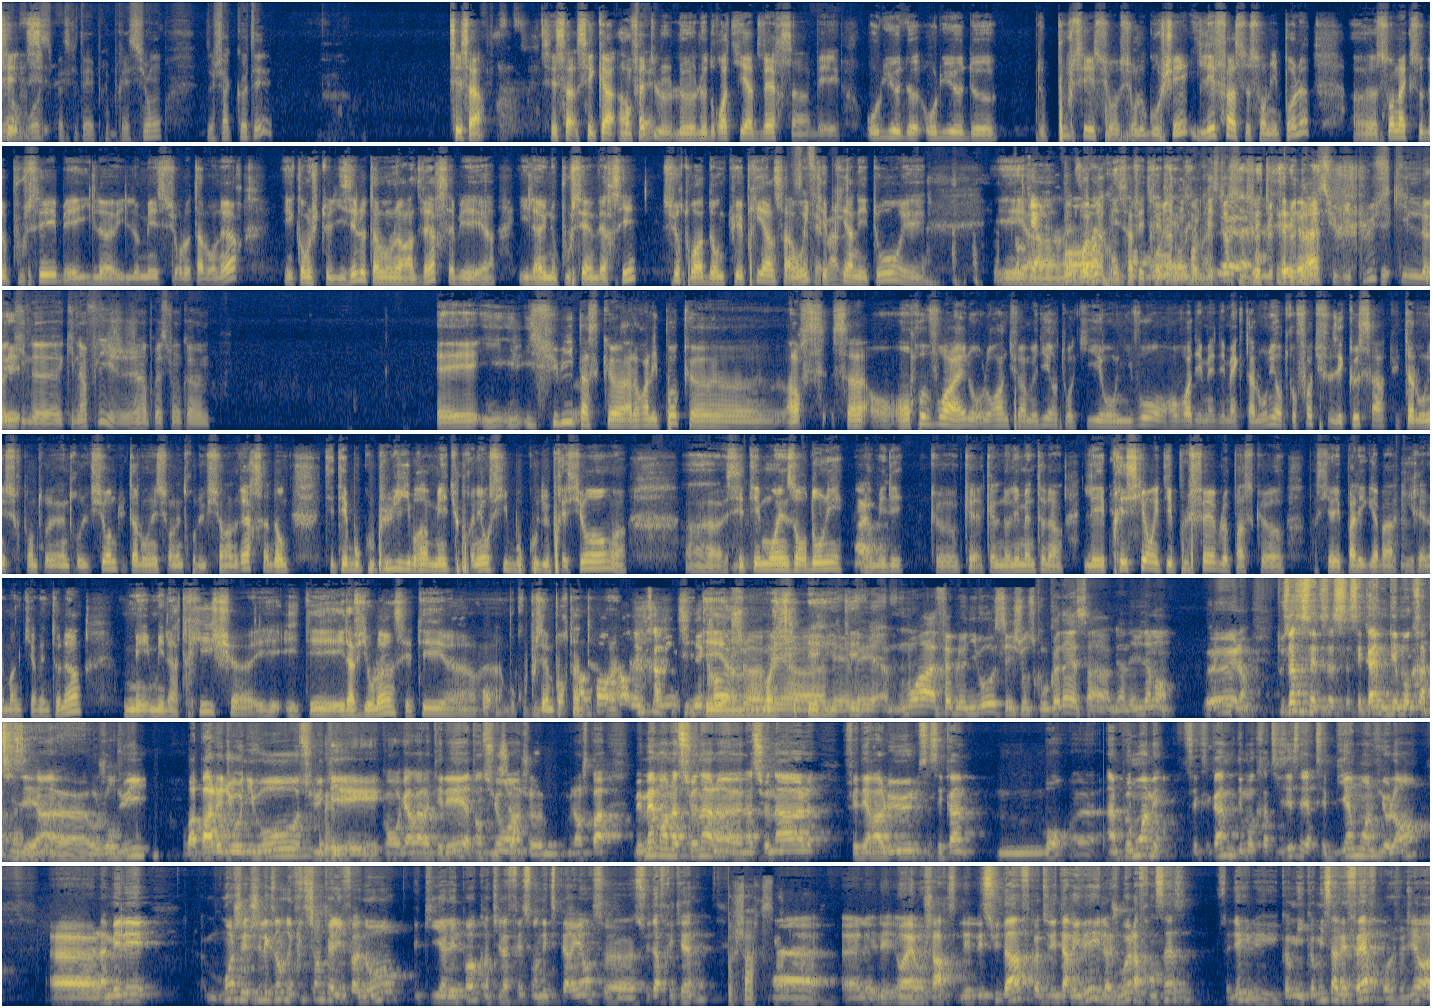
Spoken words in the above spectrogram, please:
parce que tu avais pris pression de chaque côté? C'est ça. C'est ça. C'est qu'en fait, le, droitier adverse, hein, mais au lieu de, au lieu de, de pousser sur, sur, le gaucher, il efface son épaule. Euh, son axe de poussée, ben, il, il, le met sur le talonneur. Et comme je te disais, le talonneur adverse, eh bien, il a une poussée inversée sur toi. Donc tu es pris en sandwich, tu es pris en étau et, et, euh, ça fait très bien. Christophe, le talonneur subit plus qu'il inflige, j'ai l'impression quand même. Et il, subit parce que, alors à l'époque, euh, alors ça, on, revoit, hein, Laurent, tu vas me dire, toi qui es au niveau, on revoit des, des mecs talonnés. Autrefois, tu faisais que ça. Tu talonnais sur ton introduction, tu talonnais sur l'introduction adverse. Donc, tu étais beaucoup plus libre, mais tu prenais aussi beaucoup de pression. Euh, c'était moins ordonné, la mêlée qu'elle ne l'est maintenant. Les pressions étaient plus faibles parce que parce qu'il n'y avait pas les gabarits réellement qu'il y a maintenant, mais, mais la triche était, et la violence était euh, beaucoup plus importante. Voilà. qui décrochent, euh, mais, moi, à faible niveau, c'est des choses qu'on connaît, ça, bien évidemment. Oui, non. Tout ça, c'est quand même démocratisé. Hein. Euh, aujourd'hui, on va parler du haut niveau, celui qu'on regarde à la télé. Attention, hein, je ne mélange pas. Mais même en national, hein, national, fédéral 1, ça c'est quand même Mm, bon, euh, un peu moins, mais c'est quand même démocratisé, c'est-à-dire que c'est bien moins violent. Euh, la mêlée, moi j'ai l'exemple de Christian Califano, qui à l'époque, quand il a fait son expérience euh, sud-africaine, au Sharks, les, ouais, au Sharks, les, Sudaf, quand il est arrivé, il a joué à la française. C'est-à-dire comme, il, comme il savait faire, quoi. je veux dire,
